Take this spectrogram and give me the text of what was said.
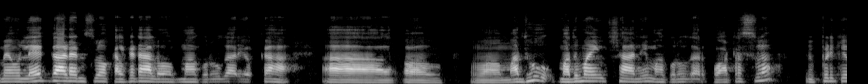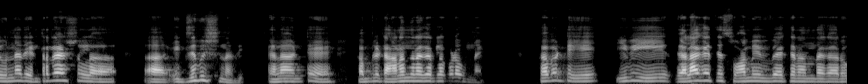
మేము లేక్ గార్డెన్స్లో కలకటాలో మా గురువుగారి యొక్క మధు మధుమైంచ అని మా గురువుగారి క్వార్టర్స్లో ఇప్పటికీ ఉన్నది ఇంటర్నేషనల్ ఎగ్జిబిషన్ అది. ఎలా అంటే కంప్లీట్ ఆనంద్ నగర్లో కూడా ఉన్నాయి. కాబట్టి ఇవి ఎలాగైతే స్వామి వివేకానంద గారు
